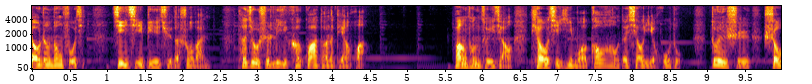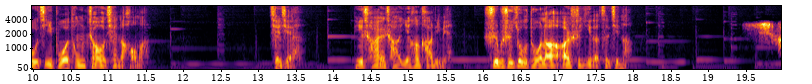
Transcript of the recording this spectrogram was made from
朴正东父亲极其憋屈的说完，他就是立刻挂断了电话。王峰嘴角挑起一抹高傲的笑意弧度，顿时手机拨通赵倩的号码：“倩姐，你查一查银行卡里面，是不是又多了二十亿的资金呢？”“什么？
